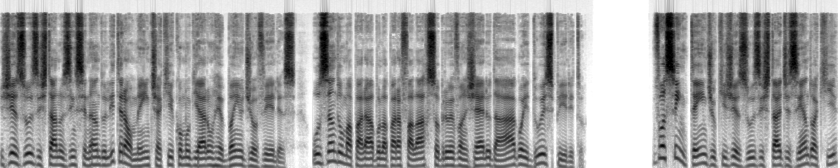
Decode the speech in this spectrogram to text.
Jesus está nos ensinando literalmente aqui como guiar um rebanho de ovelhas, usando uma parábola para falar sobre o Evangelho da água e do Espírito. Você entende o que Jesus está dizendo aqui?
